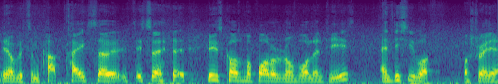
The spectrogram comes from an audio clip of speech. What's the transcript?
you know, with some cupcakes. So it's, it's a huge cosmopolitan of volunteers. And this is what Australia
